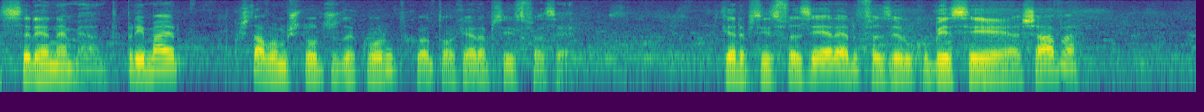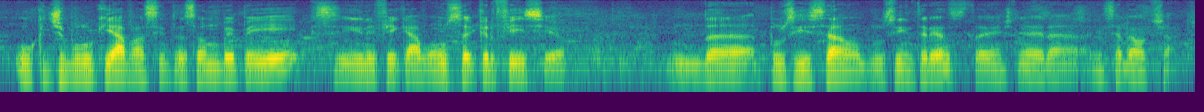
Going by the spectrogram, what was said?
serenamente. Primeiro, estávamos todos de acordo quanto ao que era preciso fazer. O que era preciso fazer era fazer o que o BCE achava, o que desbloqueava a situação do BPI, que significava um sacrifício da posição, dos interesses da engenheira Isabel de Santos.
